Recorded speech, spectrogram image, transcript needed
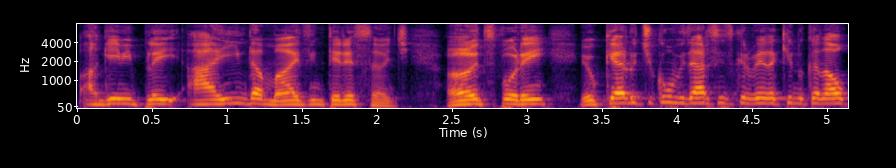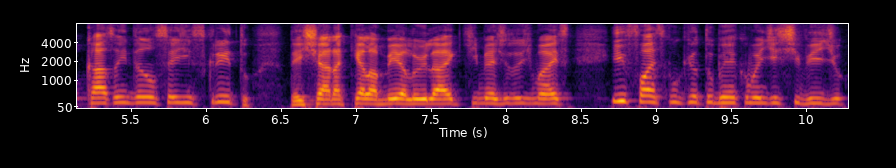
a gameplay ainda mais interessante. Antes, porém, eu quero te convidar a se inscrever aqui no canal caso ainda não seja inscrito, deixar aquela meia luz like que me ajuda demais e faz com que o YouTube recomende este vídeo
